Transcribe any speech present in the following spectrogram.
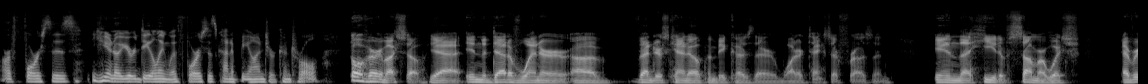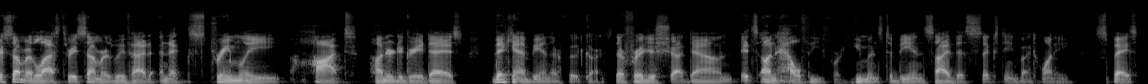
are forces, you know, you're dealing with forces kind of beyond your control? Oh, very much so. Yeah. In the dead of winter, uh, vendors can't open because their water tanks are frozen. In the heat of summer, which every summer, the last three summers, we've had an extremely hot 100 degree days. They can't be in their food carts. Their fridge is shut down. It's unhealthy for humans to be inside this 16 by 20 space.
